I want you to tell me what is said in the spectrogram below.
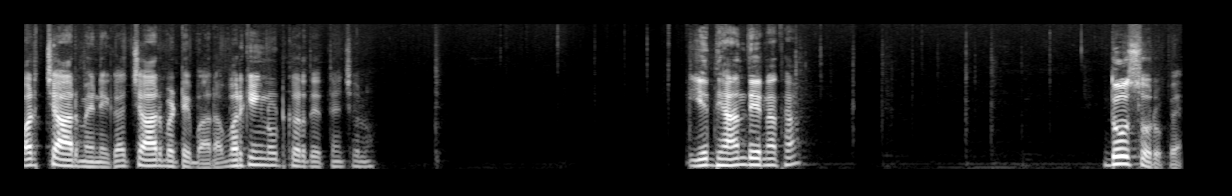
और चार महीने का, चार बटे बारह। वर्किंग नोट कर देते हैं, चलो। ये ध्यान देना था। दो सौ रुपए।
